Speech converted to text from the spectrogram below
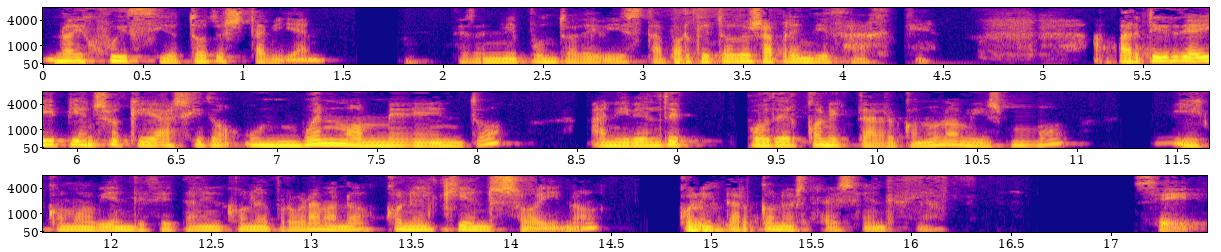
no hay juicio, todo está bien, desde mi punto de vista, porque todo es aprendizaje. A partir de ahí pienso que ha sido un buen momento a nivel de poder conectar con uno mismo y, como bien dice también con el programa, ¿no? con el quién soy, ¿no? conectar con nuestra esencia. Sí.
